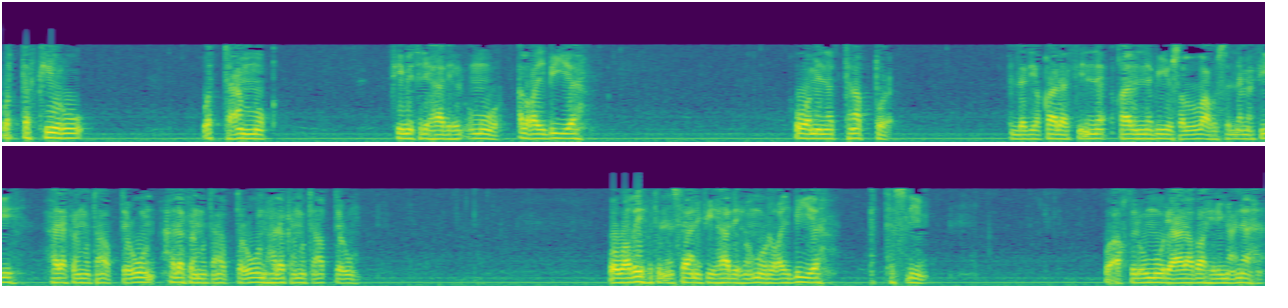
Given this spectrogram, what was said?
والتفكير والتعمق في مثل هذه الأمور الغيبية هو من التنطع الذي قال في قال النبي صلى الله عليه وسلم فيه هلك المتنطعون هلك المتنطعون هلك المتنطعون. ووظيفة الإنسان في هذه الأمور الغيبية التسليم. وأخذ الأمور على ظاهر معناها.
